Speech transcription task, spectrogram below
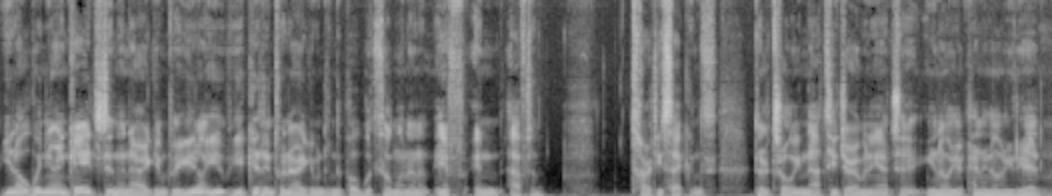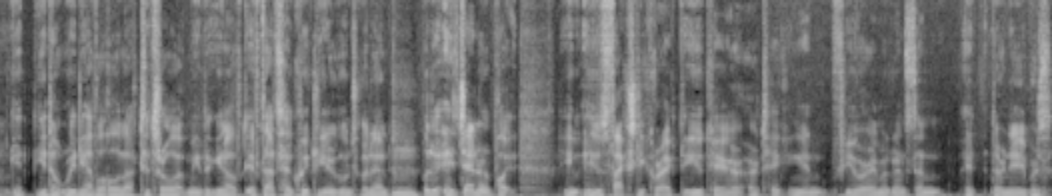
you know, when you're engaged in an argument, you know, you, you get into an argument in the pub with someone, and if in after 30 seconds they're throwing Nazi Germany at you, you know, you're kind of going, yeah, you, don't really have a whole lot to throw at me. That, you know, if, if that's how quickly you're going to go down. Mm. But his general point, he, he, was factually correct. The UK are, are taking in fewer immigrants than it, their neighbours.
